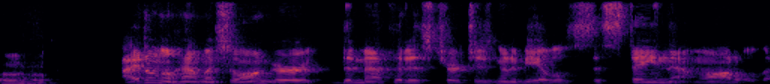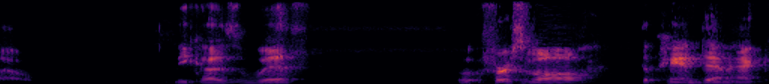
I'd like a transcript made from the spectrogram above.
Mhm. I don't know how much longer the Methodist Church is going to be able to sustain that model, though, because with first of all the pandemic,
